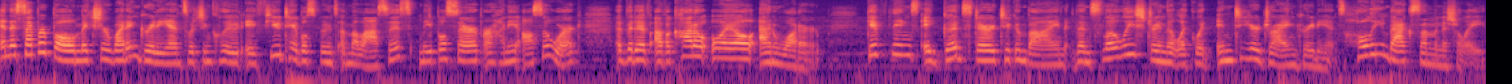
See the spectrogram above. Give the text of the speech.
In a separate bowl, mix your wet ingredients, which include a few tablespoons of molasses, maple syrup or honey also work, a bit of avocado oil, and water. Give things a good stir to combine, then slowly strain the liquid into your dry ingredients, holding back some initially.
